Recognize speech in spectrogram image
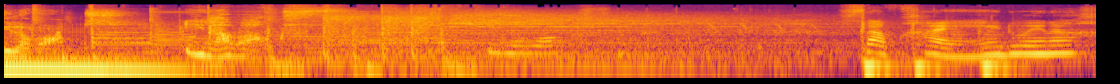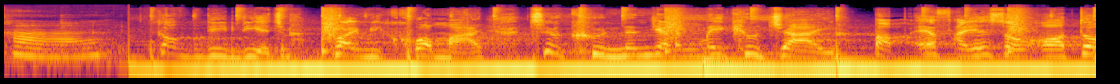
e l a v o x อีลาบ็อกซ์อีลาบ็อกซ์สับไข่ให้ด้วยนะคะ กล้องดีๆจะค่อยมีความหมาย เชื่อคุณนั้นยังไม่เข้าใจ ปรับ FISO Auto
